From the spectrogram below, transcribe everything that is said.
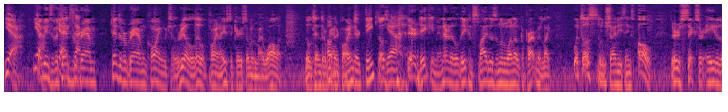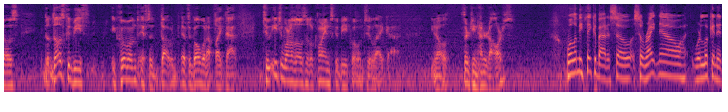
yeah, yeah. that means if a yeah, tenth exactly. of a gram, tenth of a gram coin, which is a real little coin, I used to carry some in my wallet. little ten Oh, gram they're- coins. they're dinky, Those, yeah. they're dinky, man. They're little. You can slide those in little one little compartment. Like, what's those little shiny things? Oh, there's six or eight of those. Th- those could be equivalent if the if the gold went up like that. To each one of those little coins could be equivalent to like, uh, you know, thirteen hundred dollars. Well, let me think about it. So, so right now we're looking at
